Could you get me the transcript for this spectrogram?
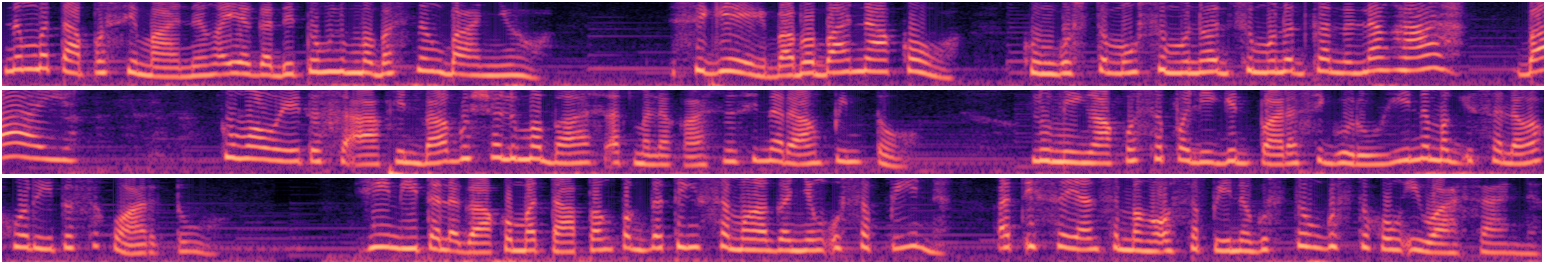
Nang matapos si Manang ay agad itong lumabas ng banyo. Sige, bababa na ako. Kung gusto mong sumunod, sumunod ka na lang ha. Bye! Kumawi ito sa akin bago siya lumabas at malakas na sinara ang pinto. Luminga ako sa paligid para siguruhin na mag-isa lang ako rito sa kwarto. Hindi talaga ako matapang pagdating sa mga ganyang usapin at isa yan sa mga usapin na gustong gusto kong iwasan.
